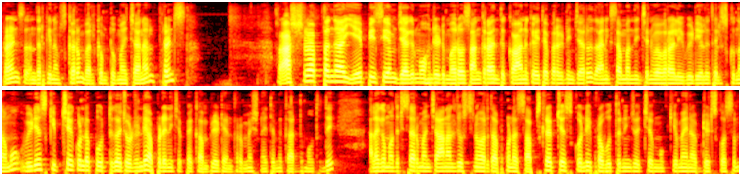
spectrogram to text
ఫ్రెండ్స్ అందరికీ నమస్కారం. Welcome to my channel. Friends రాష్ట్ర వ్యాప్తంగా ఏపీ సీఎం జగన్మోహన్ రెడ్డి మరో సంక్రాంతి కానుక అయితే ప్రకటించారు. దానికి సంబంధించిన వివరాలు ఈ వీడియోలో తెలుసుకుందాము. వీడియో స్కిప్ చేయకుండా పూర్తిగా చూడండి. అప్పుడే నేను చెప్పే కంప్లీట్ ఇన్ఫర్మేషన్ అయితే మీకు అర్థమవుతుంది. అలాగే మొదటిసారి మన ఛానల్ చూస్తున్న వారు తప్పకుండా సబ్స్క్రైబ్ చేసుకోండి. ప్రభుత్వం నుంచి వచ్చే ముఖ్యమైన అప్డేట్స్ కోసం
